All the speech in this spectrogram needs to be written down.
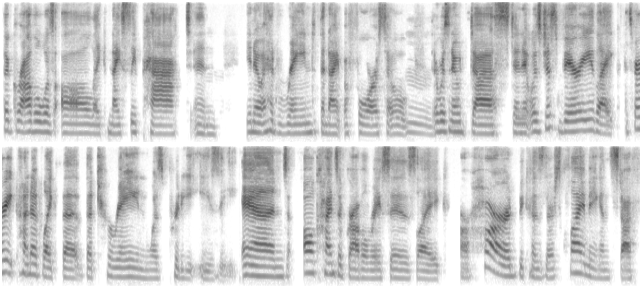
the gravel was all like nicely packed and mm. You know it had rained the night before so Mm, there was no dust and it was just very like it's very kind of like the the terrain was pretty easy. And all kinds of gravel races like are hard because there's climbing and stuff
